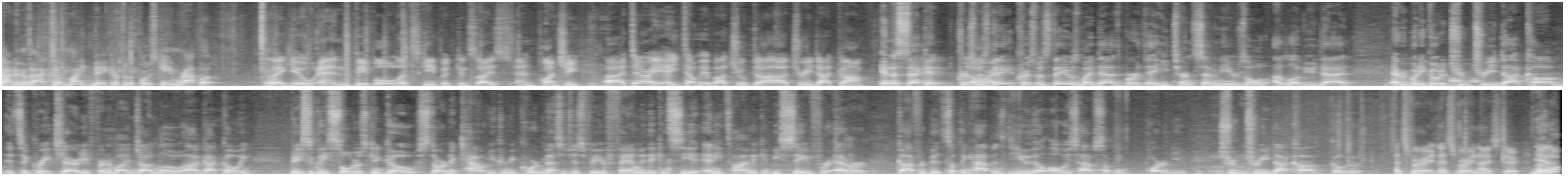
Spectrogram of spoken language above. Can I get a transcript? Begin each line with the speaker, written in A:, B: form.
A: Time to go back to Mike Baker for the post-game wrap-up.
B: Thank you. And people, let's keep it concise and punchy. Uh, Terry, hey, tell me about trooptree.com.
C: In a second. Christmas
B: right.
C: Day. Christmas Day was my dad's birthday. He turned 70 years old. I love you, Dad. Everybody go to trooptree.com. It's a great charity. A friend of mine, John Lowe, uh, got going. Basically, soldiers can go start an account. You can record messages for your family. They can see it anytime. It can be saved forever. God forbid something happens to you, they'll always have something part of you. Trooptree.com. Go to it.
B: That's very, that's very nice. Uh,
C: Yeah.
